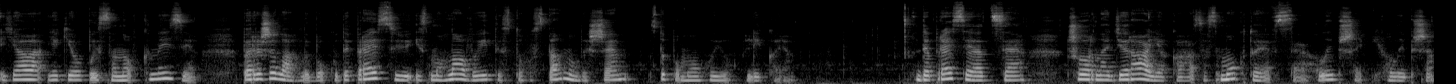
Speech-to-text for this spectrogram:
Я, як і описано в книзі, пережила глибоку депресію і змогла вийти з того стану лише з допомогою лікаря. Депресія це чорна діра, яка засмоктує все глибше і глибше.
